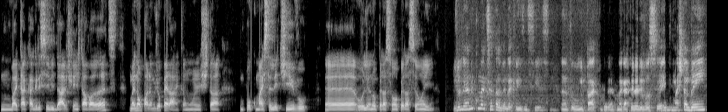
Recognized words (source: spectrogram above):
não vai estar tá com a agressividade que a gente estava antes, mas não paramos de operar. Então a gente está um pouco mais seletivo, é, olhando operação a operação aí. Juliane, como é que você está vendo a crise em si? Assim? Tanto o impacto direto na carteira de vocês, mas também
